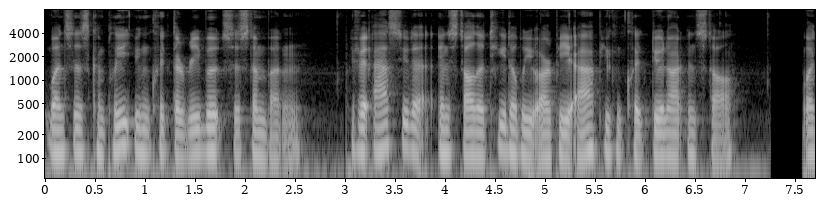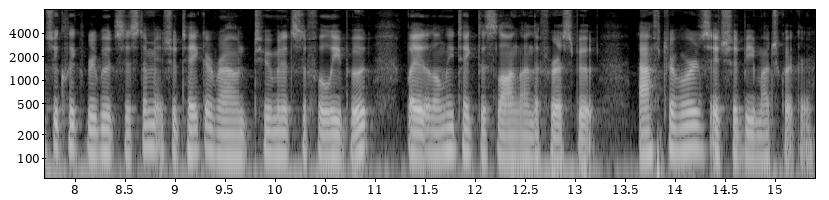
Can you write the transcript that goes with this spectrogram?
Once this is complete, you can click the Reboot System button. If it asks you to install the TWRP app, you can click Do Not Install. Once you click Reboot System, it should take around 2 minutes to fully boot, but it'll only take this long on the first boot. Afterwards, it should be much quicker.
